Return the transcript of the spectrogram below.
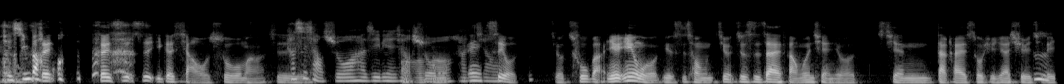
很新吧？所以是是一个小说吗？是，它是小说，它是一篇小说，哎，是有。有出版，因为因为我也是从就就是在访问前有先大概搜寻一下学姐的一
